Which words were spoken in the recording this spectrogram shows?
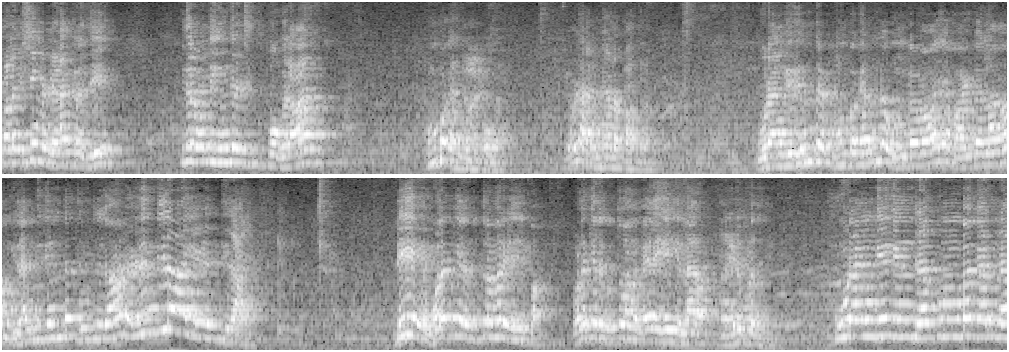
பல விஷயங்கள் நடக்கிறது. இதுல வந்து இந்திரஜித் போகிறான் கும்பகர்ணன் போகிறான் எவ்வளவு அருமையான பாத்திரம். உறங்குகின்ற கும்பகர்ண உங்கமாய வாழ்வெல்லாம் இறங்குகின்ற தின்றுதான் எழுந்திராய் எழுந்திராய். டேய் உலக்கையில குத்துற மாதிரி எழுதியிருப்பான். உலக்கையில குத்துவாங்க மேலே ஏறி எல்லாரும். நான் எடுப்படுறது உறங்குகின்ற கும்பகர்ண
